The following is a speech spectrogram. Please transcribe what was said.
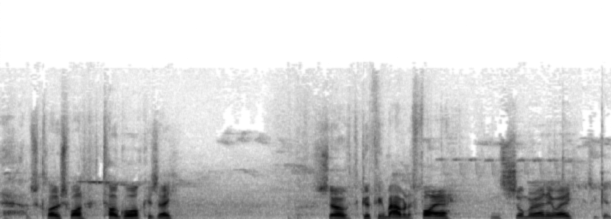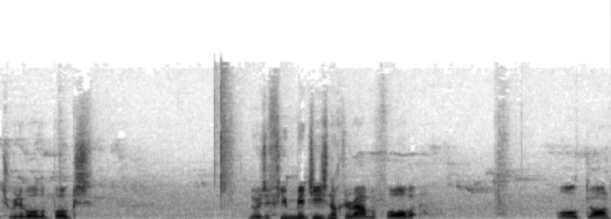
yeah, that was a close one. Tog walkers, eh? So the good thing about having a fire in the summer, anyway, is it gets rid of all the bugs. There was a few midges knocking around before, but all gone.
